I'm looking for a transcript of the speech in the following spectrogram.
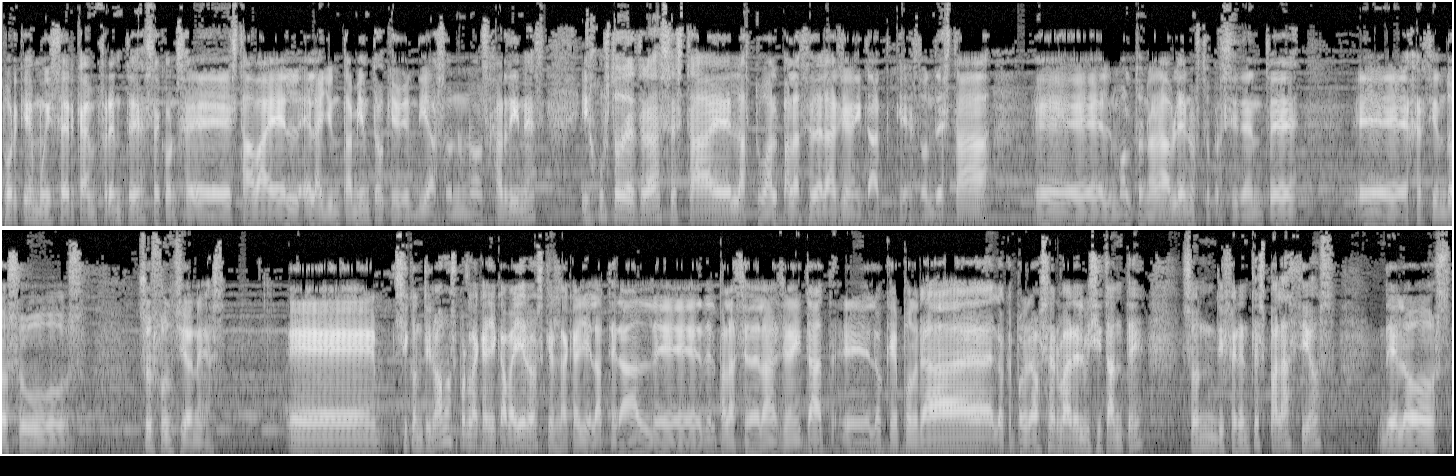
porque muy cerca, enfrente, se eh, estaba el, ayuntamiento, que hoy en día son unos jardines, y justo detrás está el actual Palacio de la Generalitat, que es donde está eh, el molto honorable, nuestro presidente, eh, ejerciendo sus, sus funciones. si continuamos por la calle Caballeros, que es la calle lateral del Palacio de la Generalitat, lo, que podrá, lo que podrá observar el visitante son diferentes palacios de los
